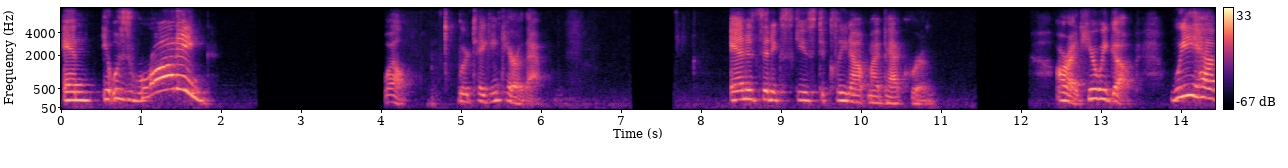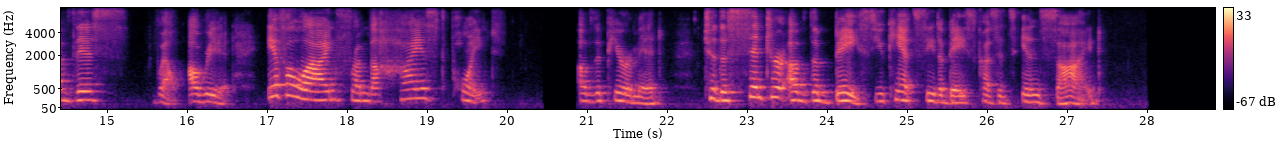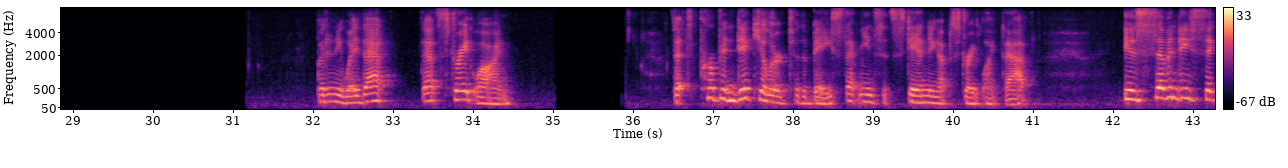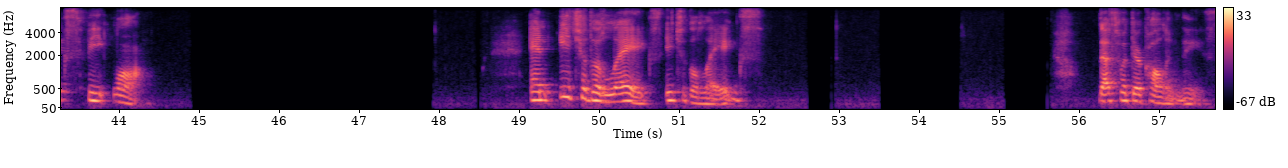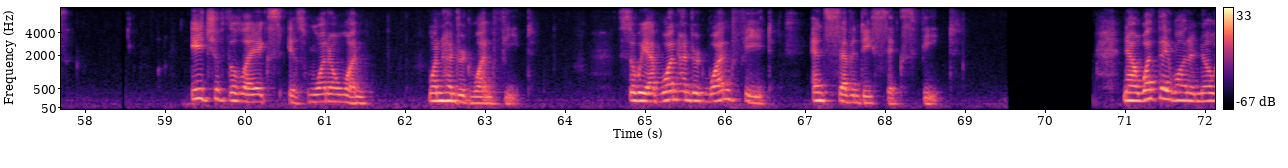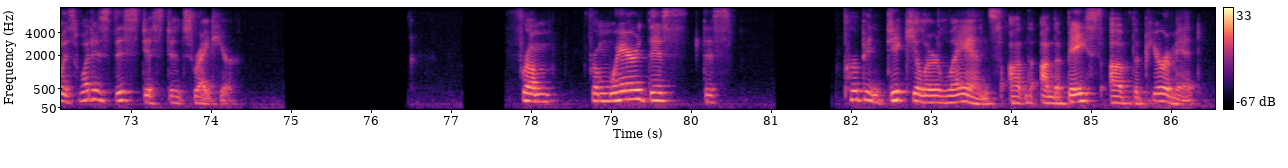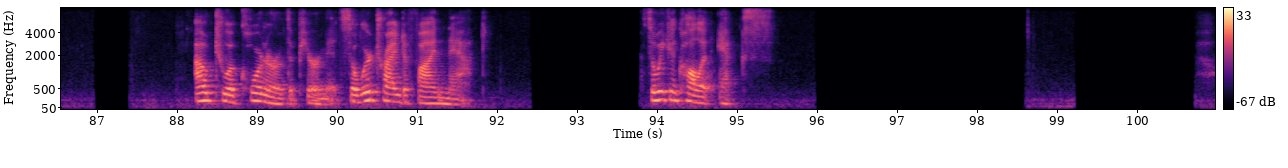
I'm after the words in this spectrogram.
and it was rotting. Well, we're taking care of that. And it's an excuse to clean out my back room. All right, here we go. We have this, well, I'll read it. If a line from the highest point of the pyramid to the center of the base, you can't see the base because it's inside. But anyway, that, that straight line that's perpendicular to the base, that means it's standing up straight like that, is 76 feet long. And each of the legs, each of the legs, that's what they're calling these. Each of the legs is 101, 101 feet. So we have 101 feet and 76 feet. Now what they want to know is what is this distance right here? From from where this this perpendicular lands on, on the base of the pyramid out to a corner of the pyramid. So we're trying to find that. So we can call it X.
